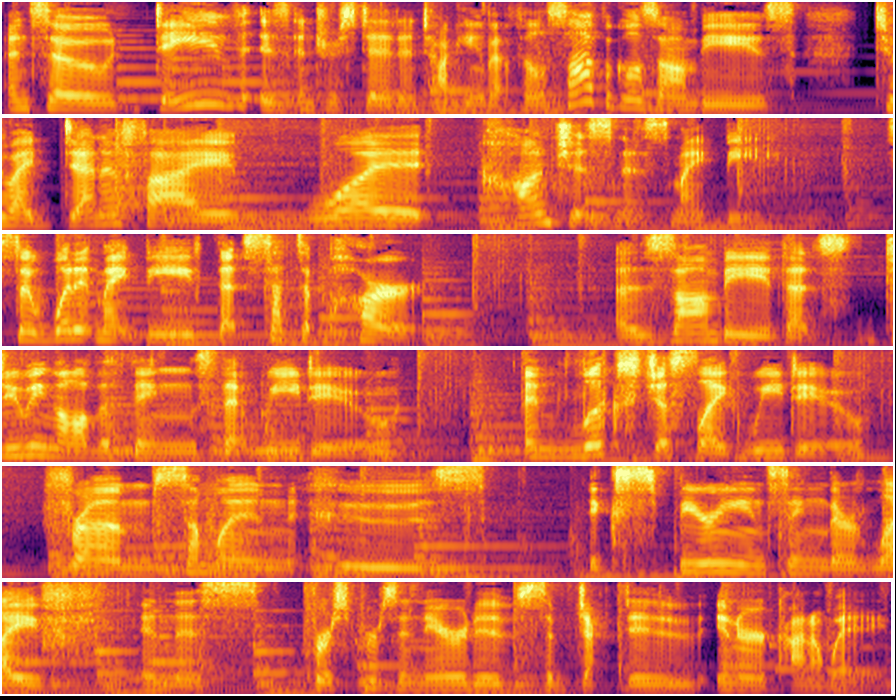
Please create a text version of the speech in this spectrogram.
And so Dave is interested in talking about philosophical zombies to identify what consciousness might be. So, what it might be that sets apart a zombie that's doing all the things that we do and looks just like we do from someone who's experiencing their life in this first person narrative, subjective, inner kind of way.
